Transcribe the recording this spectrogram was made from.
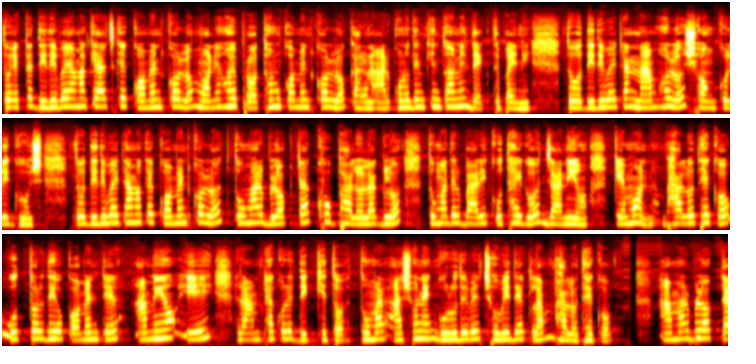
তো একটা দিদিভাই আমাকে আজকে কমেন্ট করল, মনে হয় প্রথম কমেন্ট করল, কারণ আর কোনো দিন কিন্তু আমি দেখতে পাইনি। তো দিদিভাইটার নাম হলো শঙ্করী ঘোষ। তো দিদিভাইটা আমাকে কমেন্ট করল, তোমার ব্লগটা খুব ভালো লাগল। তোমাদের বাড়ি কোথায় গো জানিও। কেমন? ভালো থেকো। উত্তর দিও কমেন্টের আমিও এই রাম ঠাকুরের দীক্ষিত। তোমার আসনে গুরুদেবের ছবি দেখলাম, ভালো থেকো। আমার ব্লগটা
